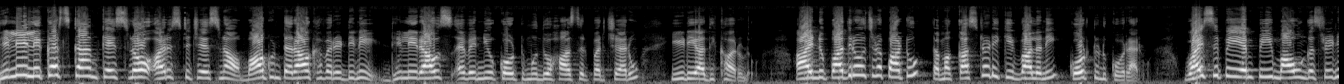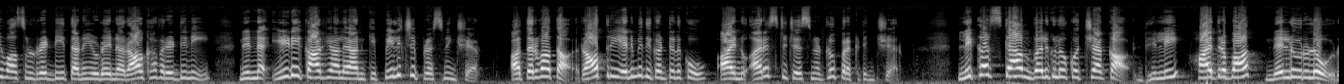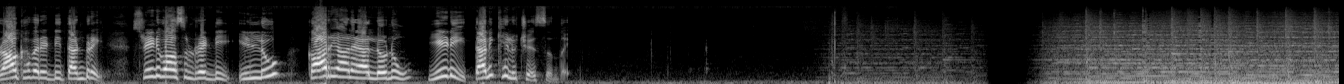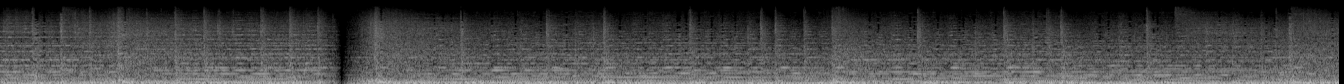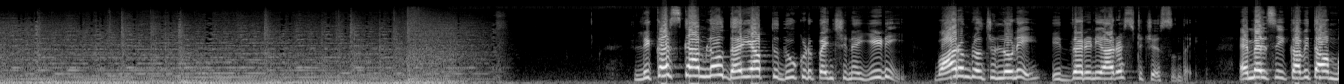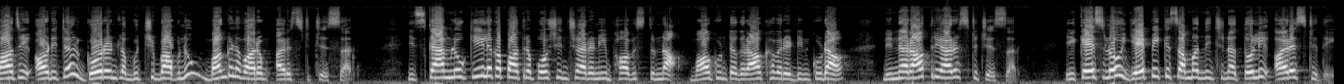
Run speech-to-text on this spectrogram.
Delhi liquor scam కేసులో arrest చేసిన మాగుంట రాఘవరెడ్డిని ఢిల్లీ రౌస్ అవెన్యూ కోర్టు ముందు హాజరుపరిచారు ఈడీ అధికారులు. ఆయన్ను పది రోజుల పాటు తమ కస్టడీకి ఇవ్వాలని కోర్టును కోరారు. వైసీపీ ఎంపీ మావుంగ శ్రీనివాసులు రెడ్డి తనయుడైన రాఘవరెడ్డిని నిన్న ఈడీ కార్యాలయానికి పిలిచి ప్రశ్నించారు. ఆ తర్వాత రాత్రి ఎనిమిది గంటలకు ఆయన్ను అరెస్టు చేసినట్లు ప్రకటించారు. లిక్కర్ స్కామ్ వెలుగులోకి వచ్చాక ఢిల్లీ హైదరాబాద్ నెల్లూరులో రాఘవరెడ్డి తండ్రి శ్రీనివాసులు రెడ్డి ఇళ్ళు కార్యాలయాల్లోనూ ఈడీ తనిఖీలు చేసింది. లిక్కర్ స్కామ్లో దర్యాప్తు దూకుడు పెంచిన ఈడీ వారం రోజుల్లోనే ఇద్దరిని అరెస్టు చేసింది. ఎమ్మెల్సీ కవిత మాజీ ఆడిటర్ గోరంట్ల బుచ్చిబాబును మంగళవారం అరెస్టు చేశారు. ఈ స్కామ్లో కీలక పాత్ర పోషించారని భావిస్తున్న మాగుంట రాఘవరెడ్డిని కూడా నిన్న రాత్రి అరెస్టు చేశారు. ఈ కేసులో ఏపీకి సంబంధించిన తొలి అరెస్ట్ ఇది.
